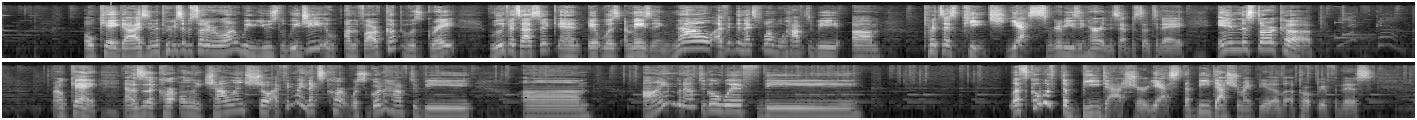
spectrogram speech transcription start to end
Okay, guys, in the previous episode, everyone, we used Luigi on the Flower Cup. It was great, really fantastic, and it was amazing. Now, I think the next one will have to be um Princess Peach. Yes, we're going to be using her in this episode today. In the Star Cup. Okay, now this is a cart only challenge, so I think my next cart was going to have to be, um, I'm going to have to go with the, let's go with the B Dasher. Yes, the B Dasher might be appropriate for this.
